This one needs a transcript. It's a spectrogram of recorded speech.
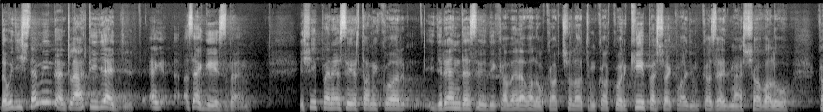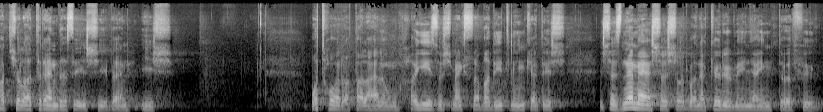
De hogy Isten mindent lát így együtt, az egészben. És éppen ezért, amikor így rendeződik a vele való kapcsolatunk, akkor képesek vagyunk az egymással való kapcsolat rendezésében is. Otthonra találunk, ha Jézus megszabadít minket, és, és ez nem elsősorban a körülményeinktől függ.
